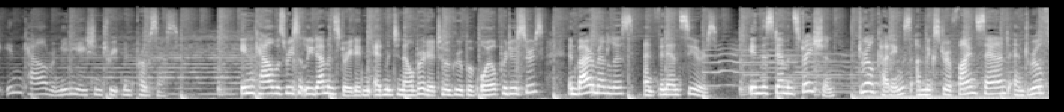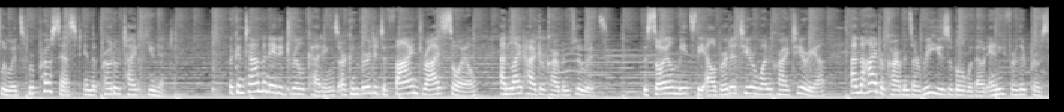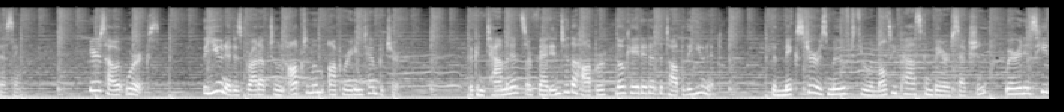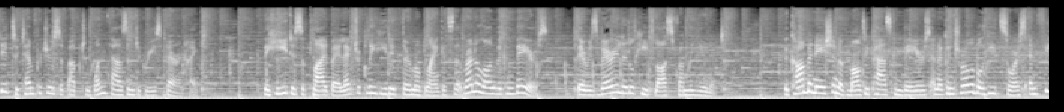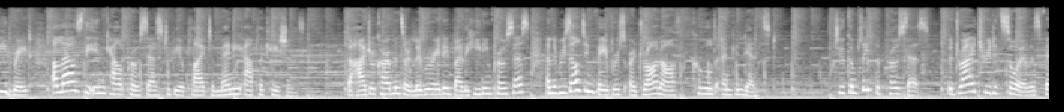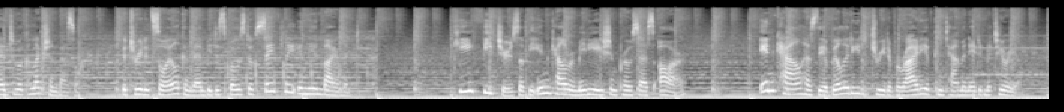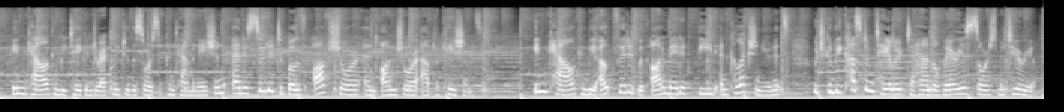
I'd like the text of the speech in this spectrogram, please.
The InCal remediation treatment process. InCal was recently demonstrated in Edmonton, Alberta to a group of oil producers, environmentalists, and financiers. In this demonstration, drill cuttings, a mixture of fine sand and drill fluids, were processed in the prototype unit. The contaminated drill cuttings are converted to fine dry soil and light hydrocarbon fluids. The soil meets the Alberta Tier 1 criteria, and the hydrocarbons are reusable without any further processing. Here's how it works. The unit is brought up to an optimum operating temperature. The contaminants are fed into the hopper located at the top of the unit. The mixture is moved through a multi-pass conveyor section where it is heated to temperatures of up to 1000 degrees Fahrenheit. The heat is supplied by electrically heated thermal blankets that run along the conveyors. There is very little heat loss from the unit. The combination of multi-pass conveyors and a controllable heat source and feed rate allows the InCal process to be applied to many applications. The hydrocarbons are liberated by the heating process and the resulting vapors are drawn off, cooled and condensed. To complete the process, the dry treated soil is fed to a collection vessel. The treated soil can then be disposed of safely in the environment. Key features of the InCal remediation process are InCal has the ability to treat a variety of contaminated material. InCal can be taken directly to the source of contamination and is suited to both offshore and onshore applications. InCal can be outfitted with automated feed and collection units, which can be custom tailored to handle various source material.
